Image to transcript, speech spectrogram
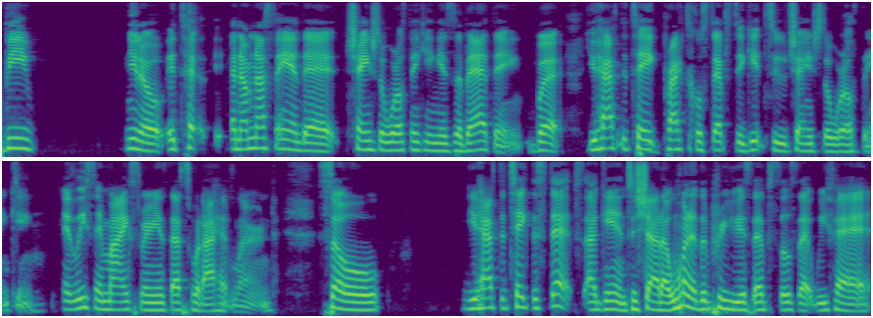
be you know, it ta- and I'm not saying that change the world thinking is a bad thing, but you have to take practical steps to get to change the world thinking. At least in my experience, that's what I have learned. So you have to take the steps again to shout out one of the previous episodes that we've had.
